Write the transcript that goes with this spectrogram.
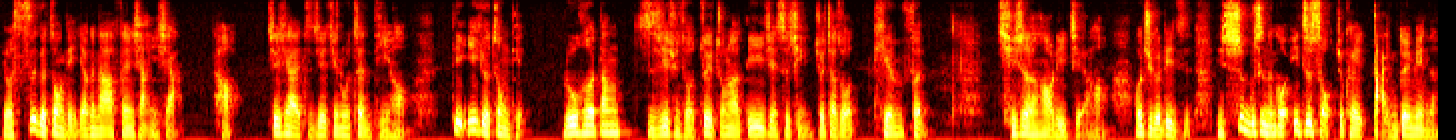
有四个重点要跟大家分享一下。好，接下来直接进入正题哈。第一个重点，如何当职业选手最重要的第一件事情就叫做天分。其实很好理解哈。我举个例子，你是不是能够一只手就可以打赢对面呢？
